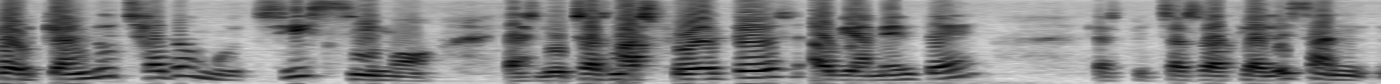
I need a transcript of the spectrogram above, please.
porque han luchado muchísimo. Las luchas más fuertes, obviamente, las luchas raciales han,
